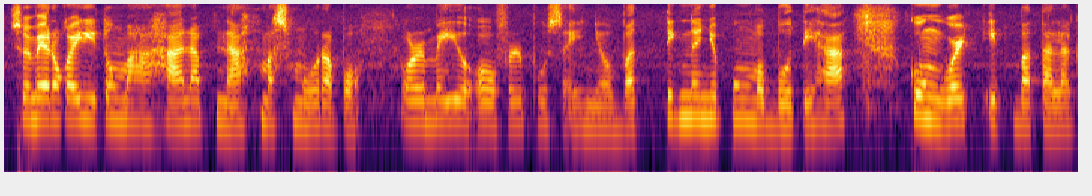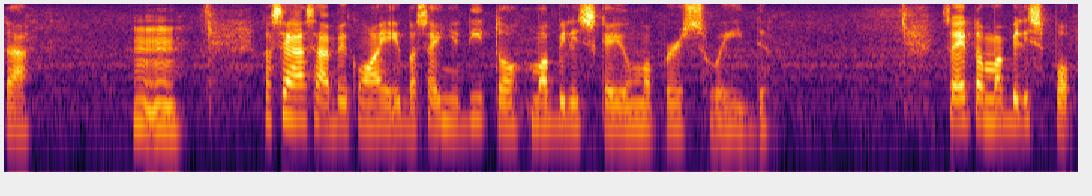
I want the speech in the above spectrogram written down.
So, meron kayo ditong mahahanap na mas mura po. Or may offer po sa inyo. But, tignan nyo pong mabuti ha, kung worth it ba talaga. Mm, -mm. Kasi nga sabi ko nga iba sa inyo dito, mabilis kayong ma-persuade. So ito, mabilis po.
